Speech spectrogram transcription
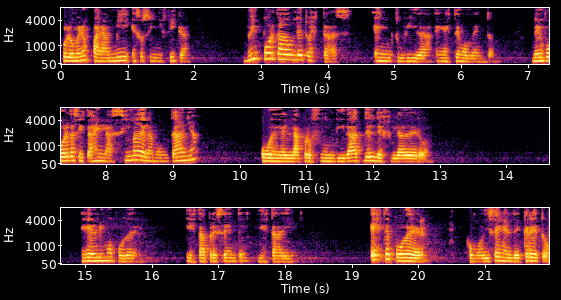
por lo menos para mí eso significa, no importa dónde tú estás en tu vida en este momento, no importa si estás en la cima de la montaña o en la profundidad del desfiladero. Es el mismo poder y está presente y está ahí. Este poder, como dice en el decreto,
